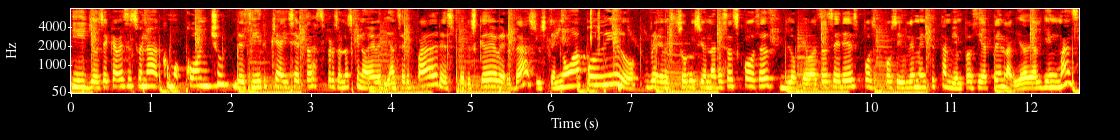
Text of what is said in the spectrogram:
y yo sé que a veces suena como concho decir que hay ciertas personas que no deberían ser padres, pero es que de verdad, si usted no ha podido solucionar esas cosas, lo que vas a hacer es pues, posiblemente también pasearte en la vida de alguien más.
